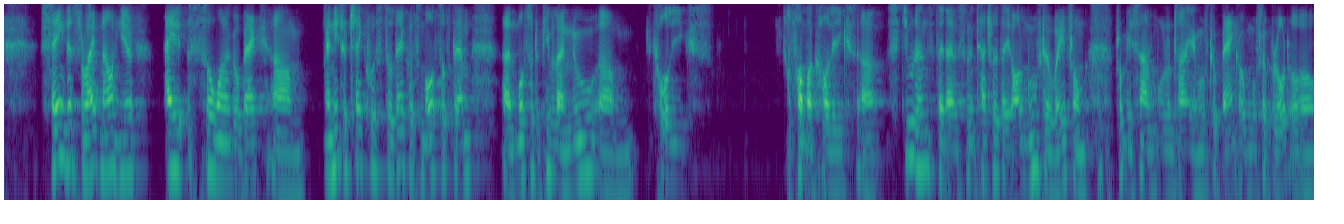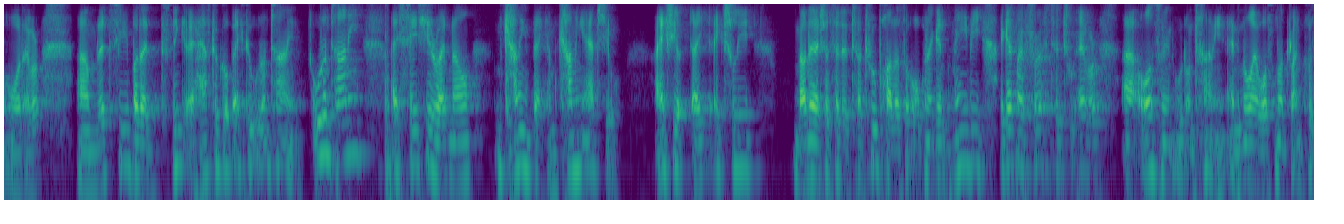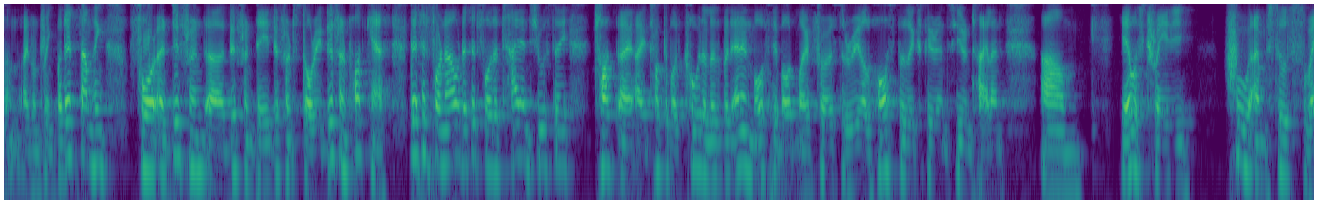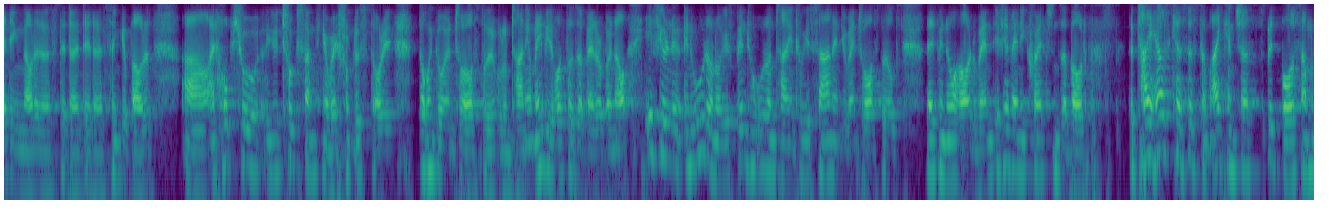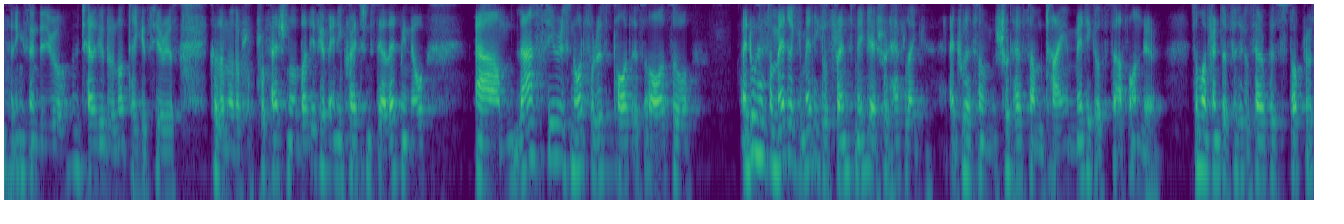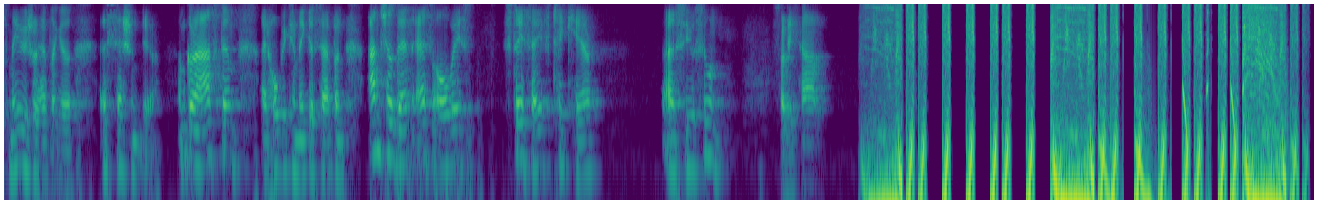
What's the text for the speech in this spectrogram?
saying this right now here, I so want to go back. Um, I need to check who's still there because most of them and most of the people I knew, um, colleagues, former colleagues, uh, students that I'm still in touch with, they all moved away from from Isan, from Thani. They moved to Bangkok, moved abroad, or, or whatever. Um, let's see. But I think I have to go back to. Udon Thani, I say it here right now. I'm coming back. I'm coming at you. I actually, I actually now that I just said the tattoo parlors are open again, maybe I get my first tattoo ever uh, also in Udon Thani. And no, I was not drunk because I don't drink. But that's something for a different, uh, different day, different story, different podcast. That's it for now. That's it for the Thailand Tuesday. Talk, I, I talked about COVID a little bit and then mostly about my first real hospital experience here in Thailand. Um, yeah, it was crazy whew, I'm still sweating now that I, that I, that I think about it. Uh, I hope you you took something away from this story. Don't go into a hospital in Udon Thani. Or maybe the hospitals are better by now. If you're in, Udon or you've been to Udon Thani, to Isan, and you went to hospitals, let me know how it went. If you have any questions about the Thai healthcare system, I can just spitball some things and you tell you do not take it serious because I'm not a professional. But if you have any questions there, let me know. Um, last serious note for this pod is also I do have some medical medical friends. Maybe I should have like I do have some should have some Thai medical stuff on there. Some of my friends are physical therapists, doctors. Maybe we should have like a, a session there. I'm gonna ask them. I hope we can make this happen. Until then, as always, stay safe, take care. I'll see you soon. Sawadee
